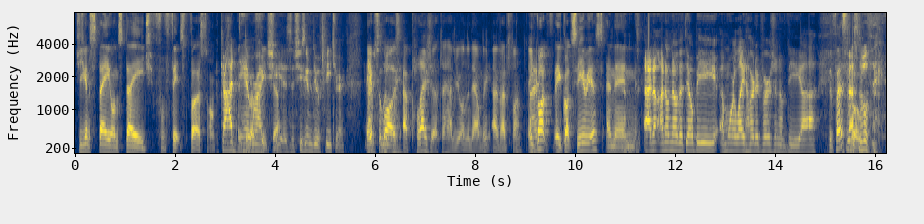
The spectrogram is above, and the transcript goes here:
She's gonna stay on stage for Fit's first song. God damn right she is. And she's going to do a feature. It was a pleasure to have you on the downbeat. I've had fun. It I- got it got serious, and then I don't, I don't know that there'll be a more lighthearted version of the, uh, the festival. festival thing.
